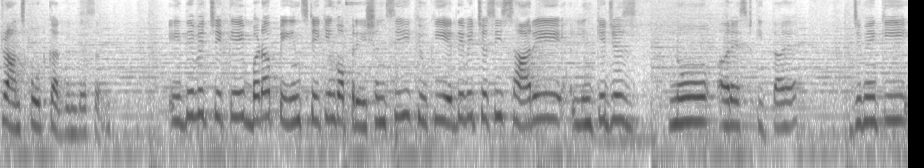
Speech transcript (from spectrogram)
ਟਰਾਂਸਪੋਰਟ ਕਰ ਦਿੰਦੇ ਸਨ। ਇਹਦੇ ਵਿੱਚ ਇੱਕ ਇਹ ਬੜਾ ਪੇਨਸ ਟੇਕਿੰਗ ਆਪਰੇਸ਼ਨ ਸੀ ਕਿਉਂਕਿ ਇਹਦੇ ਵਿੱਚ ਅਸੀਂ ਸਾਰੇ ਲਿੰਕੇजेस ਨੂੰ ਅਰੈਸਟ ਕੀਤਾ ਹੈ। ਜਿਵੇਂ ਕਿ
